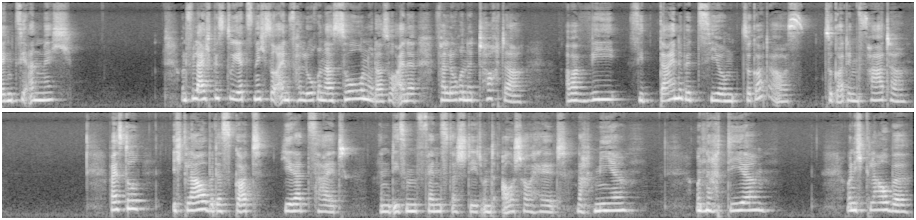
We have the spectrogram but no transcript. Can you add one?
Denkt sie an mich? Und vielleicht bist du jetzt nicht so ein verlorener Sohn oder so eine verlorene Tochter, aber wie sieht deine Beziehung zu Gott aus, zu Gott dem Vater? Weißt du, ich glaube, dass Gott jederzeit an diesem Fenster steht und Ausschau hält nach mir und nach dir. Und ich glaube,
